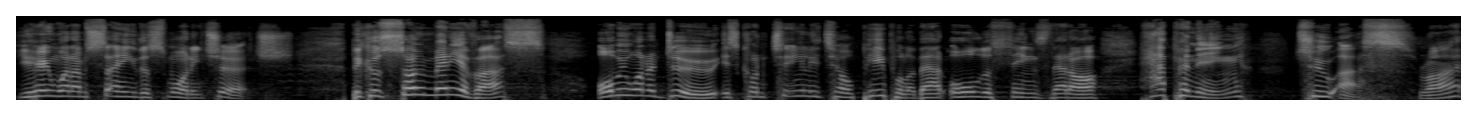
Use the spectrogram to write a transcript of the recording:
You hearing what I'm saying this morning, church? Because so many of us all we want to do is continually tell people about all the things that are happening to us, right?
